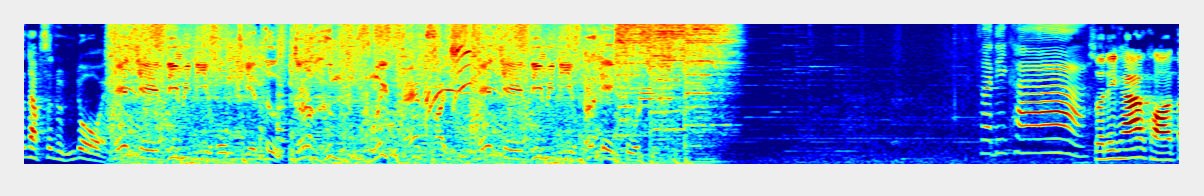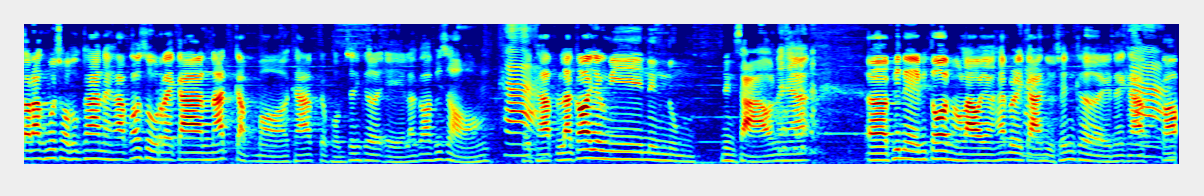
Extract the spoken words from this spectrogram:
สนับสนุนโดย AJ DVD Home Theater กระหึ่มไม่แพ้ใคร AJ DVD พระเอกตัวจริง สวัสดีค่ะ สวัสดีครับ ขอต้อนรับคุณผู้ชมทุกท่านนะครับ เข้าสู่รายการนัดกับหมอครับกับผมเช่นเคยเอ แล้วก็พี่สองค่ะนะครับแล้วก็ยังมีหนึ่งหนุ่มหนึ่งสาวนะฮะ เอ่อพี่เนยพี่ต้นของเรายังให้บริการอยู่เช่นเคยนะครับ ค่ะ ก็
